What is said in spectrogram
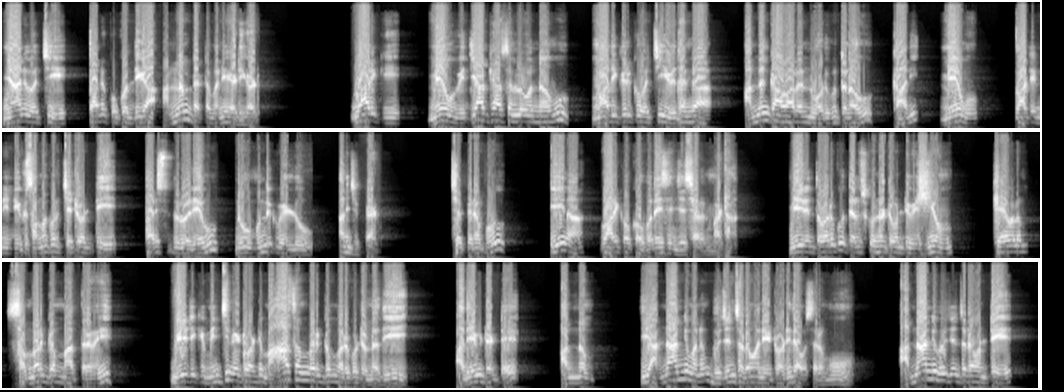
జ్ఞాని వచ్చి తనకు కొద్దిగా అన్నం పెట్టమని అడిగాడు. వారికి మేము విద్యాభ్యాసంలో ఉన్నాము. మా దగ్గరికి వచ్చి ఈ విధంగా అన్నం కావాలని నువ్వు అడుగుతున్నావు. కానీ మేము వాటిని నీకు సమకూర్చేటువంటి పరిస్థితులు లేవు. నువ్వు ముందుకు వెళ్ళు అని చెప్పాడు. చెప్పినప్పుడు ఈయన వారికి ఒక ఉపదేశం చేశాడనమాట మీరింతవరకు తెలుసుకున్నటువంటి విషయం కేవలం సంవర్గం మాత్రమే. వీటికి మించినటువంటి మహాసంవర్గం మరొకటి ఉన్నది. అదేమిటంటే అన్నం. ఈ అన్నాన్ని మనం భుజించడం అనేటువంటిది అవసరము. అన్నాన్ని భుజించడం అంటే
